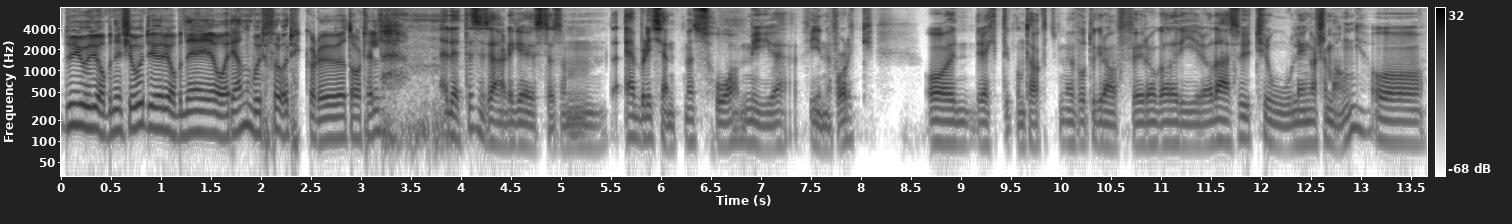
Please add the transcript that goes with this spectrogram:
Du gjorde jobben i fjor, du gjør jobben i år igjen. Hvorfor orker du et år til? Dette syns jeg er det gøyeste som Jeg blir kjent med så mye fine folk. Og direkte kontakt med fotografer og gallerier. Og det er så utrolig engasjement og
